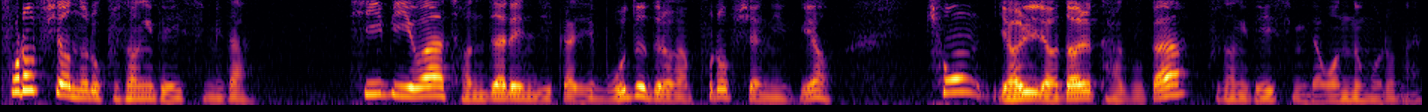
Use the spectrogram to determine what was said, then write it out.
풀옵션으로 구성이 되어 있습니다. TV와 전자레인지까지 모두 들어간 풀옵션이고요. 총 18가구가 구성이 되어 있습니다. 원룸으로만.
